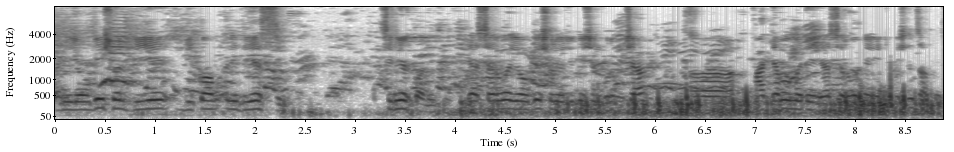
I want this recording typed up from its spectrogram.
आणि योगेश्वर बी ए बी कॉम आणि बी एस सी सिनियर कॉलेज. या सर्व योगेश्वर एज्युकेशन ग्रुपच्या माध्यमामध्ये या सर्व काही एज्युकेशन चालू आहे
